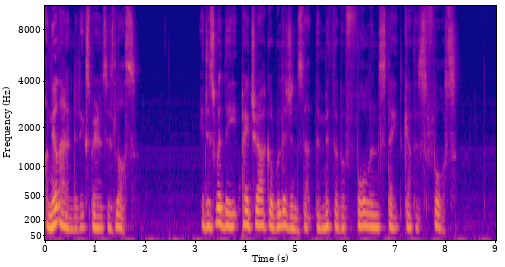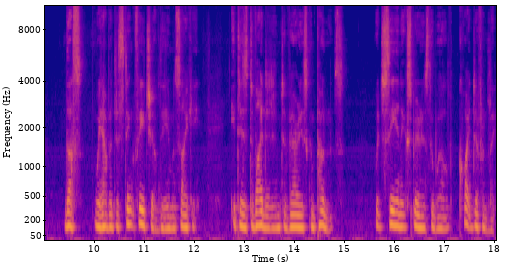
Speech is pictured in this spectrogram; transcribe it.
On the other hand, it experiences loss. It is with the patriarchal religions that the myth of a fallen state gathers force. Thus, we have a distinct feature of the human psyche. It is divided into various components which see and experience the world quite differently.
